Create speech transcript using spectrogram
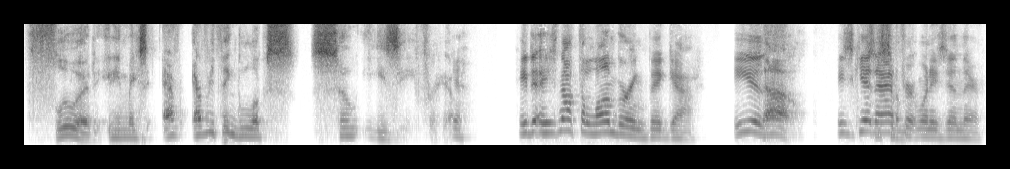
fluid and he makes ev- everything looks so easy for him. Yeah. He d- he's not the lumbering big guy. He is. No, he's getting an- after it when he's in there.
